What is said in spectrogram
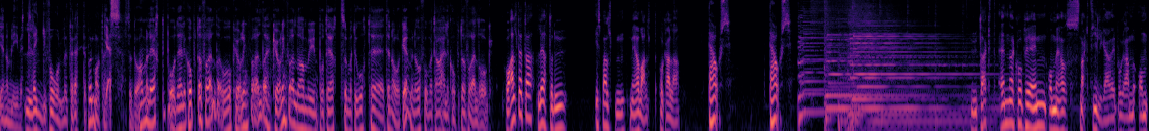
gjennom livet. Legge forholdene til rette, på en måte. Yes, så da har vi lært både helikopterforeldre og curlingforeldre. Curlingforeldre har vi importert som et ord til, til Norge, men nå får vi ta helikopterforeldre òg. Og alt dette lærte du i spalten vi har valgt å kalle Daus. Dags. Utakt NRK P1, og vi har snakket tidligere i programmet om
